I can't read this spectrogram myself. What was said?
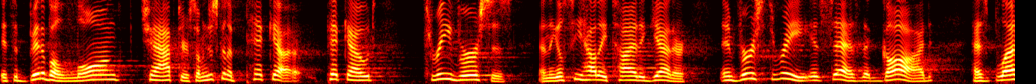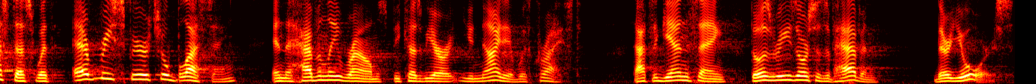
it's a bit of a long chapter, so I'm just going to pick out, pick out three verses, and you'll see how they tie together. In verse 3, it says that God has blessed us with every spiritual blessing in the heavenly realms because we are united with Christ. That's again saying those resources of heaven, they're yours.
